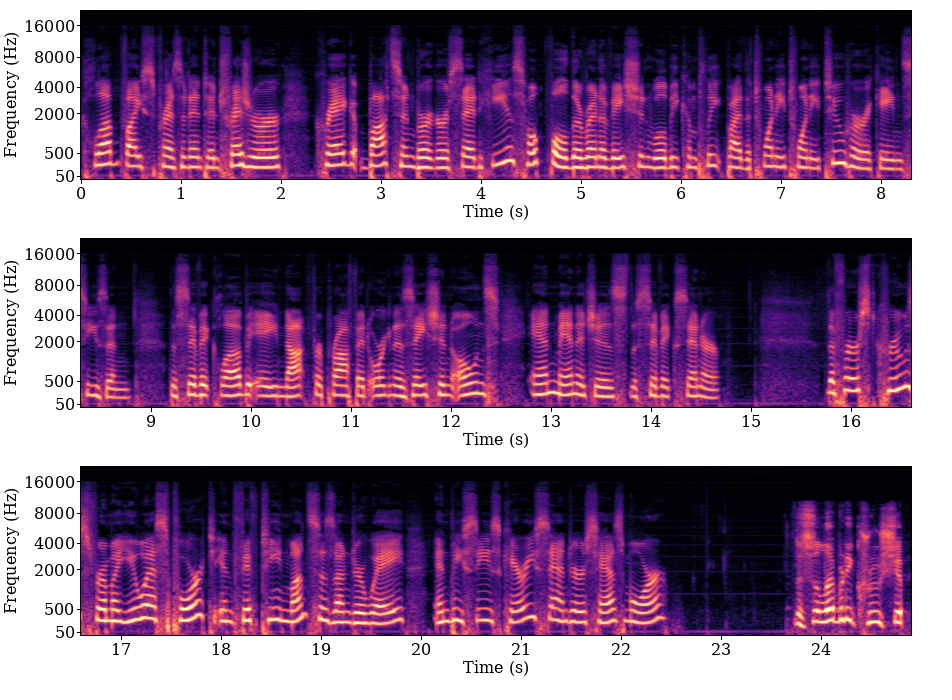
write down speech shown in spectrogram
Club Vice President and Treasurer Craig Botzenberger said he is hopeful the renovation will be complete by the 2022 hurricane season. The Civic Club, a not for profit organization, owns and manages the Civic Center. The first cruise from a U.S. port in 15 months is underway. NBC's Kerry Sanders has more. The celebrity cruise ship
